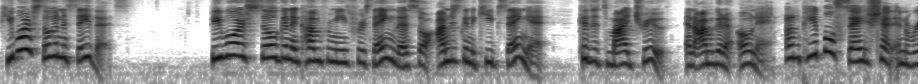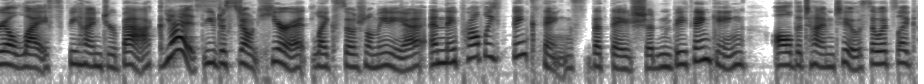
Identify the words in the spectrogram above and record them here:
people are still gonna say this. People are still gonna come for me for saying this. So I'm just gonna keep saying it because it's my truth and I'm gonna own it. And people say shit in real life behind your back. Yes. You just don't hear it like social media. And they probably think things that they shouldn't be thinking all the time, too. So it's like,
